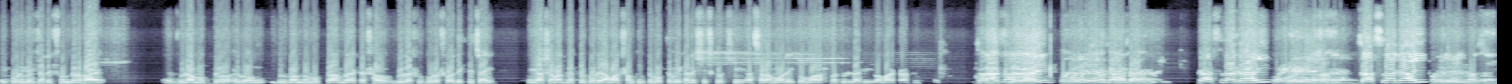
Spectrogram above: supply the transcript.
এই পরিবেশ যাতে সুন্দর হয়, ধুলামুক্ত এবং দুর্গন্ধমুক্ত আমরা একটা গুরুদাসপুর পৌরসভা দেখতে চাই। এই আশাবাদ ব্যক্ত করে আমার সংক্ষিপ্ত বক্তব্য এখানে শেষ করছি। আসসালামু আলাইকুম ওয়া রাহমাতুল্লাহি ওয়া বারাকাতু গাছ লাগাই পরিবেশ বাঁচাই। গাছ লাগাই পরিবেশ বাঁচাই। গাছ লাগাই পরিবেশ বাঁচাই।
